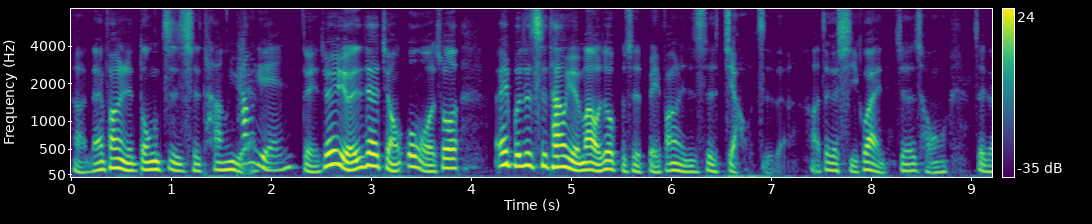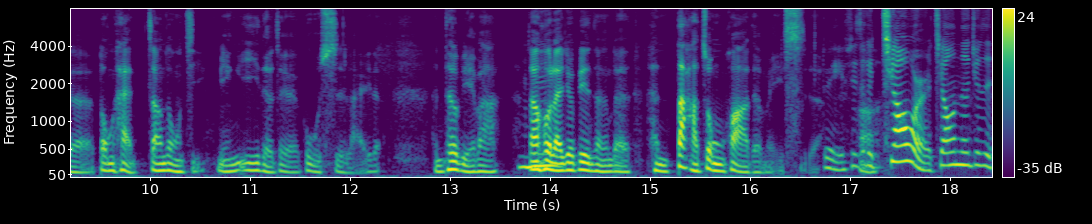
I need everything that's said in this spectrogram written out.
啊，南方人冬至吃汤圆。汤圆，对，所以有人在讲问我说：“哎，不是吃汤圆吗？”我说：“不是，北方人是饺子的。”啊，这个习惯就是从这个东汉张仲景名医的这个故事来的。很特别吧？但后来就变成了很大众化的美食了。对，所以这个椒耳椒呢，就是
